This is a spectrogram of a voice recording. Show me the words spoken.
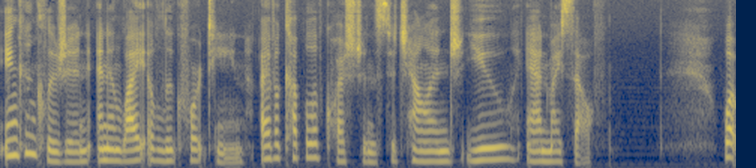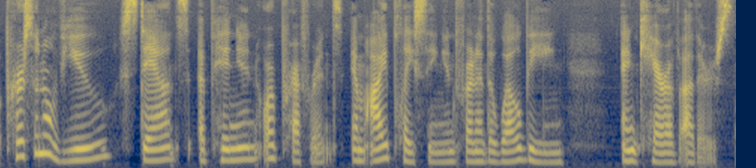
In conclusion, and in light of Luke 14, I have a couple of questions to challenge you and myself. What personal view, stance, opinion, or preference am I placing in front of the well being and care of others?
